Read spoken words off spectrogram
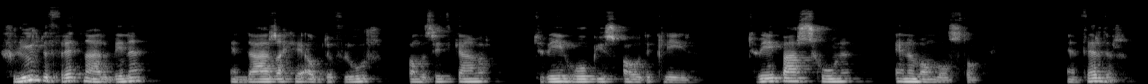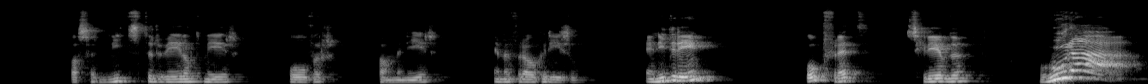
gluurde Fred naar binnen en daar zag hij op de vloer van de zitkamer twee hoopjes oude kleren, twee paar schoenen en een wandelstok. En verder was er niets ter wereld meer over van meneer en mevrouw Griezel. En iedereen, ook Fred, schreeuwde: Hoera!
